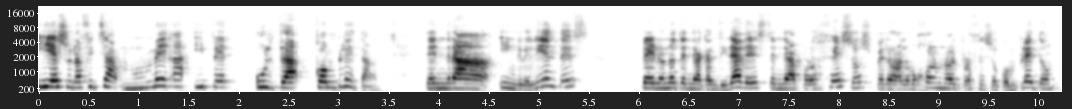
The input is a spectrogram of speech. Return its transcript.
Y es una ficha mega, hiper, ultra completa. Tendrá ingredientes, pero no tendrá cantidades, tendrá procesos, pero a lo mejor no el proceso completo.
